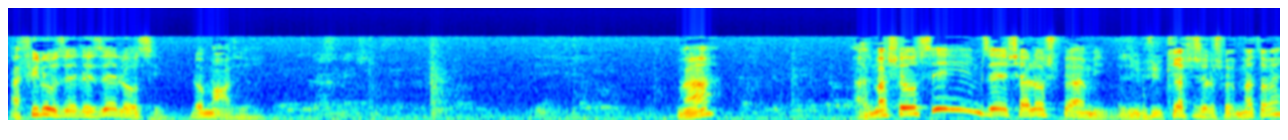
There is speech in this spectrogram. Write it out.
אפילו זה לזה לא עושים, לא מעבירים. מה? אז מה שעושים זה שלוש פעמים, זה בשביל קריאה של שלוש פעמים. מה אתה אומר?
